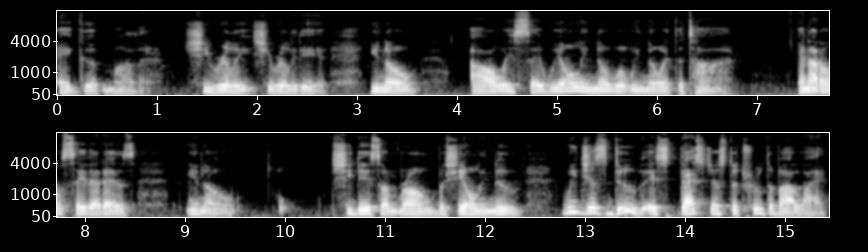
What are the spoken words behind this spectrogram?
a good mother. She really, she really did. You know, I always say we only know what we know at the time. And I don't say that as, you know, she did something wrong, but she only knew. We just do. It's that's just the truth about life.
